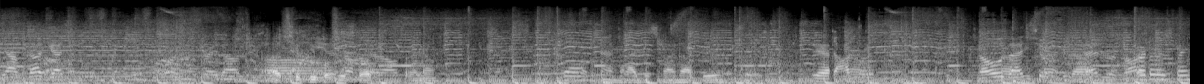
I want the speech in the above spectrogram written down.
Yeah, I'm done, guys. Straight out. Uh, two people just yeah, left right now. Yeah. And I just found out you. Yeah, Doc- no, No, that should be done. dead regardless. Photos were.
